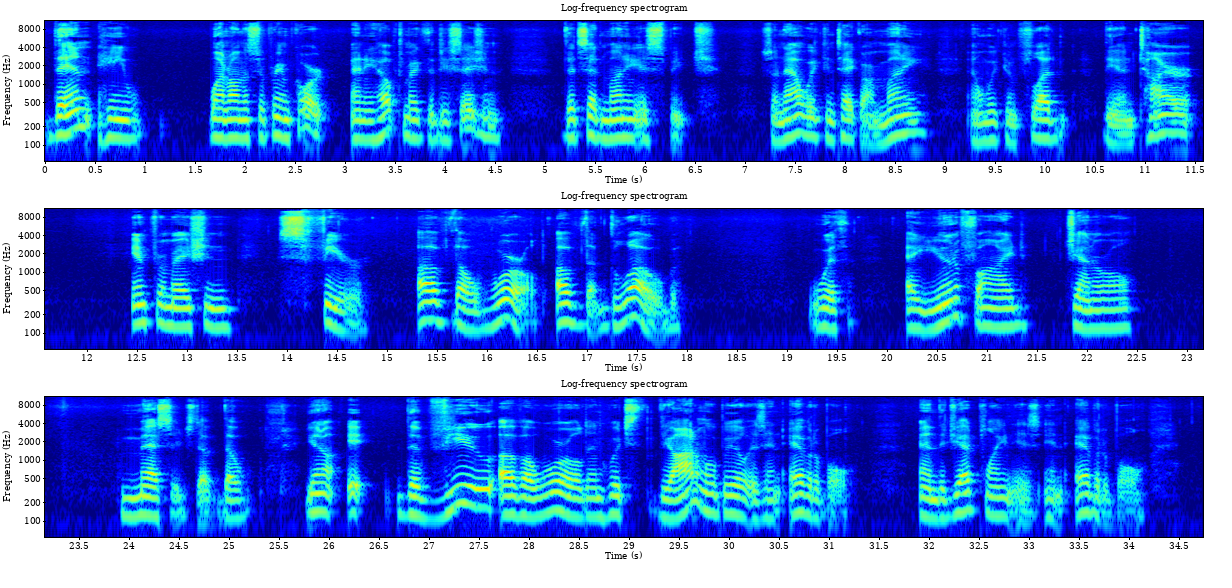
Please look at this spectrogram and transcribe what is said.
then he went on the Supreme Court and he helped make the decision that said money is speech. So now we can take our money and we can flood the entire information sphere of the world, of the globe with a unified general message. The, the you know it the view of a world in which the automobile is inevitable and the jet plane is inevitable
